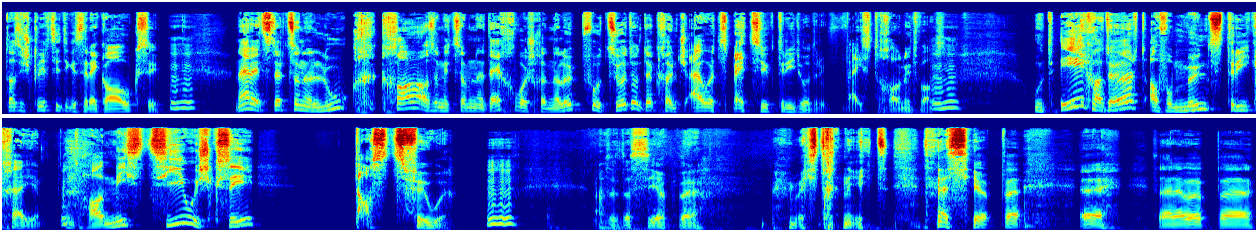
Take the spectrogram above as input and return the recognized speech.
das ist gleichzeitig ein Regal gewesen. Dann hat dort so einen Luke gehabt, also mit so einem Deckel, wo du lüpfen und zutun, und dort könntest du auch das Bettzeug rein tun, oder weiss doch auch nicht was. Und ich habe dort auf vom Münz reingehen. Und mein Ziel war, das zu füllen. Also, das sind etwa, ich weiss doch nicht, das sind etwa, äh, das wären etwa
